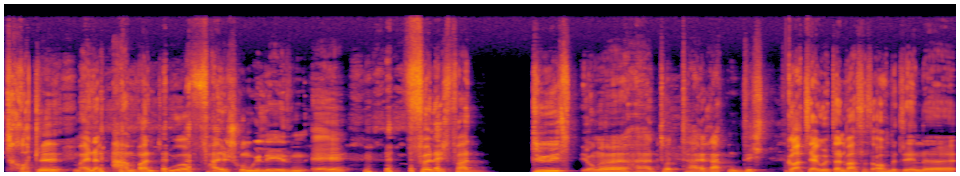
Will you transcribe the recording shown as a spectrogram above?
Trottel meine Armbanduhr falsch rumgelesen, ey. Völlig verdüst, Junge, ja, total rattendicht. Gott, sehr gut, dann war's das auch mit den, äh,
